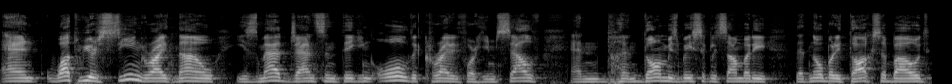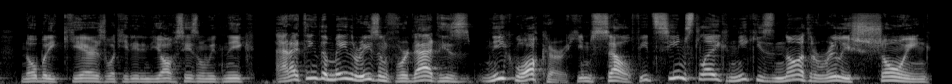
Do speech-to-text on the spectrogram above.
and what we are seeing right now is Matt Jansen taking all the credit for himself and, and Dom is basically somebody that nobody talks about, nobody cares what he did in the off season with Nick. And I think the main reason for that is Nick Walker himself. It seems like Nick is not really showing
